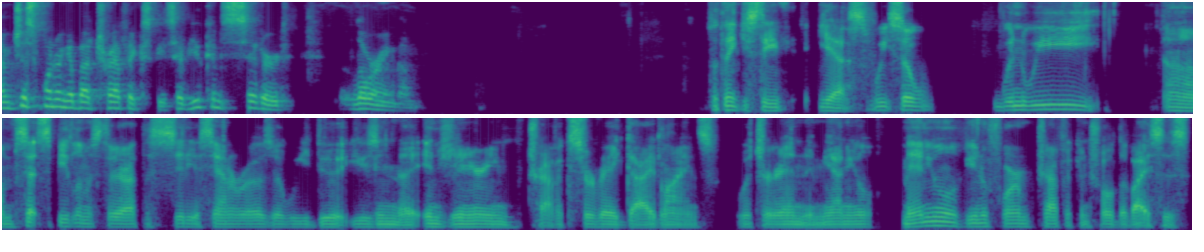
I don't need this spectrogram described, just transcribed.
I'm just wondering about traffic speeds. Have you considered lowering them? So thank you, Steve. Yes, we, so when we um, set speed limits throughout the city of Santa Rosa, we do it using the engineering traffic survey guidelines, which are in the manual, manual of uniform traffic control devices,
